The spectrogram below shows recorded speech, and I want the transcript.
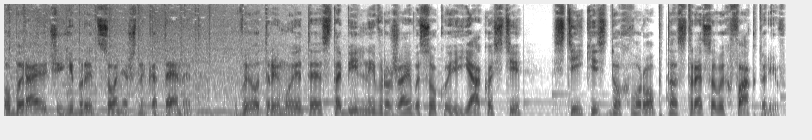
Обираючи гібрид соняшника Тенет, ви отримуєте стабільний врожай високої якості, стійкість до хвороб та стресових факторів,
